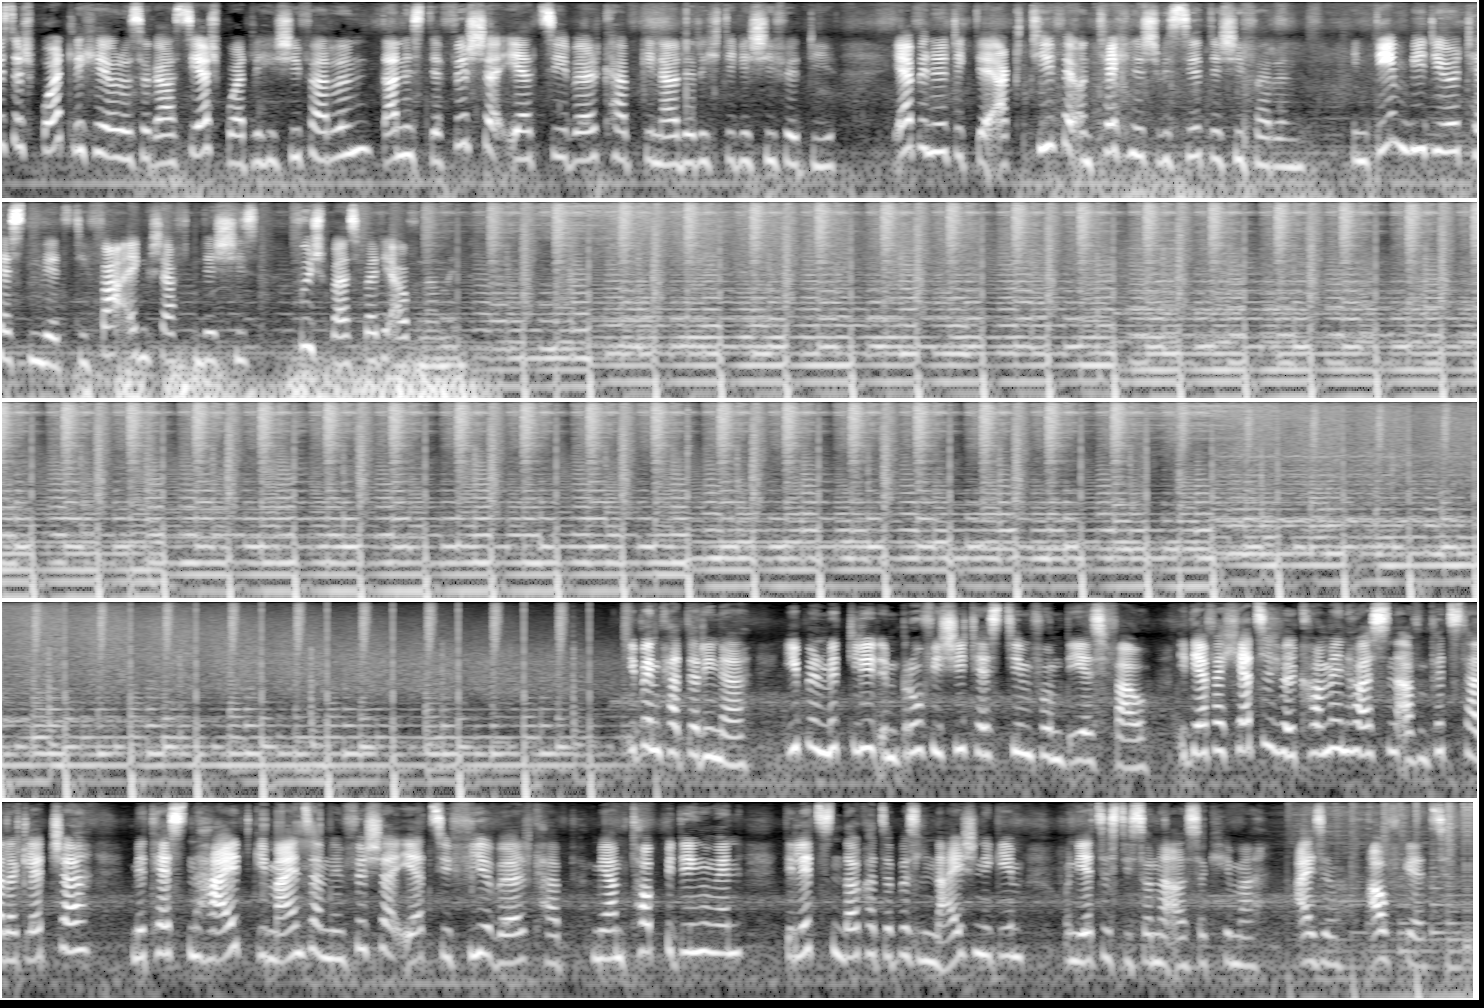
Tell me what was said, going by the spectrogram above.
Bist du sportliche oder sogar sehr sportliche Skifahrerin, dann ist der Fischer RC World Cup genau der richtige Ski für dich. Er benötigt eine aktive und technisch visierte Skifahrerin. In dem Video testen wir jetzt die Fahreigenschaften des Skis. Viel Spaß bei den Aufnahmen! Ich bin Katharina. Ich bin Mitglied im Profi-Skitest-Team vom DSV. Ich darf euch herzlich willkommen heißen auf dem Pitztaler Gletscher. Wir testen heute gemeinsam den Fischer RC4 World Cup. Wir haben Top-Bedingungen. Die letzten Tage hat es ein bisschen Neischen gegeben und jetzt ist die Sonne rausgekommen. Also, auf geht's!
